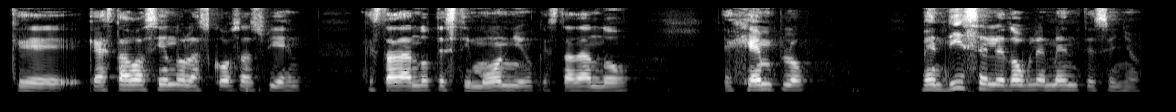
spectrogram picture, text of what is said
que, ha estado haciendo las cosas bien, que está dando testimonio, que está dando ejemplo, bendícele doblemente, Señor.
